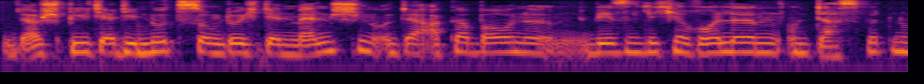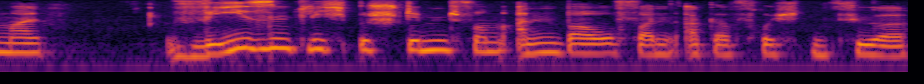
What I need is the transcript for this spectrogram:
da spielt ja die Nutzung durch den Menschen und der Ackerbau eine wesentliche Rolle. Und das wird nun mal wesentlich bestimmt vom Anbau von Ackerfrüchten für,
